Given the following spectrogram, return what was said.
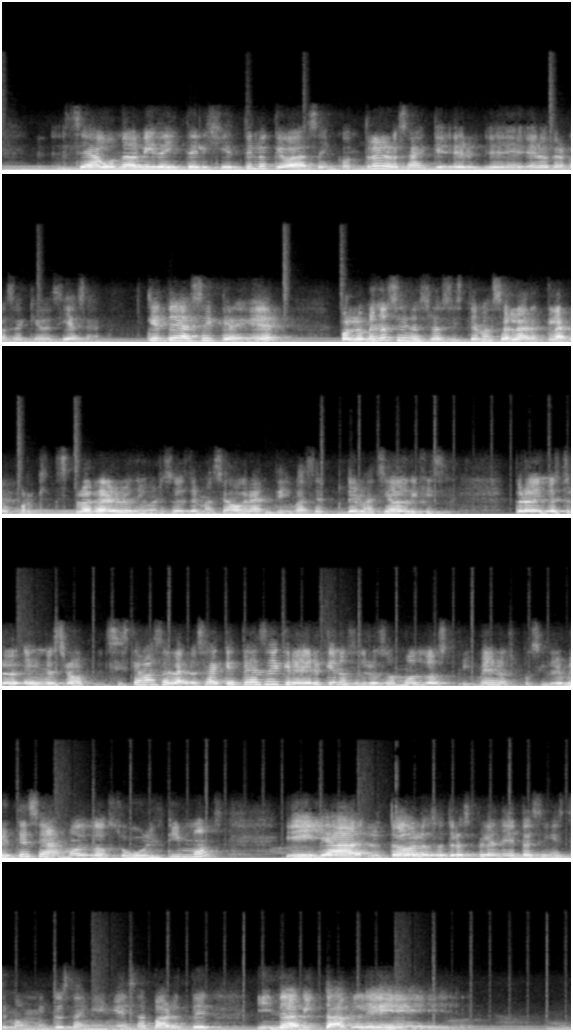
sea una vida inteligente lo que vas a encontrar, o sea, que er- eh, era otra cosa que decía, o sea, ¿qué te hace creer? Por lo menos en nuestro sistema solar, claro, porque explorar el universo es demasiado grande y va a ser demasiado difícil pero en nuestro, en nuestro sistema solar. O sea, ¿qué te hace creer que nosotros somos los primeros? Posiblemente seamos los últimos y ya todos los otros planetas en este momento están en esa parte inhabitable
